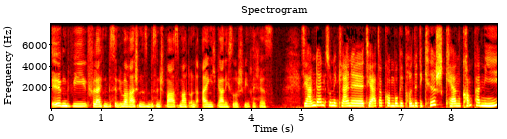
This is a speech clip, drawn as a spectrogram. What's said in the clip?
irgendwie vielleicht ein bisschen überraschend ist, ein bisschen Spaß macht und eigentlich gar nicht so schwierig ist. Sie haben dann so eine kleine Theaterkombo gegründet, die Kirschkern Kompanie.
